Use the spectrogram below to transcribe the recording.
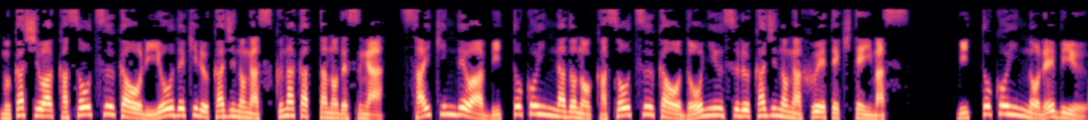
昔は仮想通貨を利用できるカジノが少なかったのですが、最近ではビットコインなどの仮想通貨を導入するカジノが増えてきています。ビットコインのレビュー。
